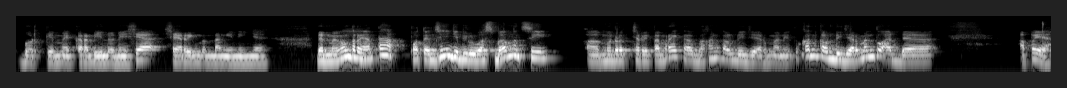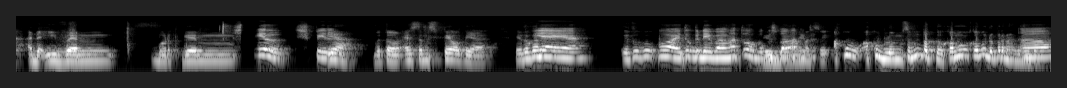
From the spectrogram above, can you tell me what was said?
board game maker di Indonesia sharing tentang ininya. Dan memang ternyata potensinya jadi luas banget sih eh, menurut cerita mereka bahkan kalau di Jerman itu kan kalau di Jerman tuh ada apa ya ada event board game Spill, spill. Iya, betul. Essence Spielt ya. Itu kan Iya, iya. itu tuh Wah, itu gede banget. Wah, bagus gede banget, itu. sih. Aku aku belum sempet tuh. Kamu kamu udah pernah? Eh,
